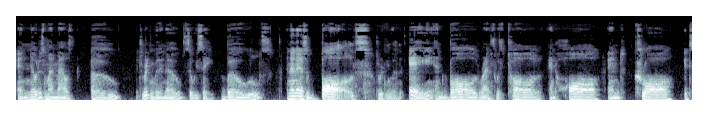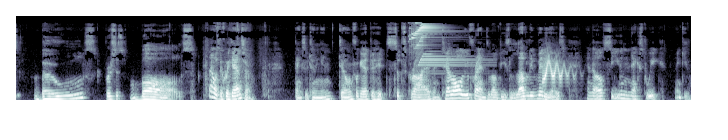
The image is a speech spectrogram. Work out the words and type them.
And notice my mouth, O. It's written with an O, so we say bowls. And then there's balls, it's written with an A, and ball rhymes with tall and haul and crawl. It's bowls versus balls. That was the quick answer. Thanks for tuning in. Don't forget to hit subscribe and tell all your friends about these lovely videos. And I'll see you next week. Thank you.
